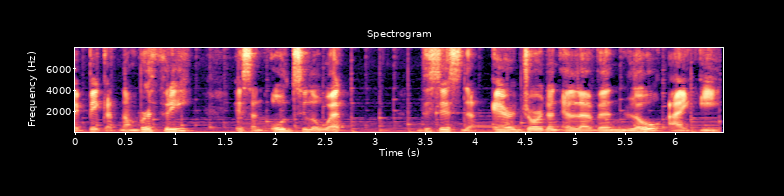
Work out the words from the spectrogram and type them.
My pick at number 3 is an old silhouette. This is the Air Jordan 11 Low IE.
